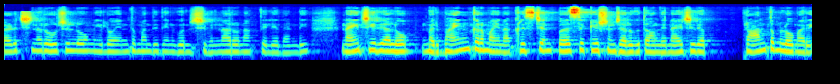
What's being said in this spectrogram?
గడిచిన రోజుల్లో మీలో ఎంతమంది దీని గురించి విన్నారో నాకు తెలియదండి. నైజీరియాలో మరి భయంకరమైన క్రిస్టియన్ పర్సిక్యూషన్ జరుగుతూ ఉంది. నైజీరియా ప్రాంతంలో మరి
